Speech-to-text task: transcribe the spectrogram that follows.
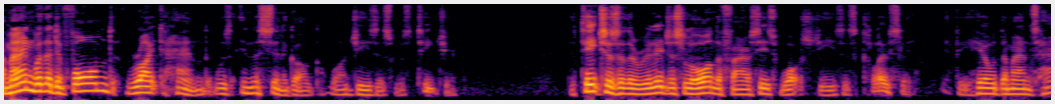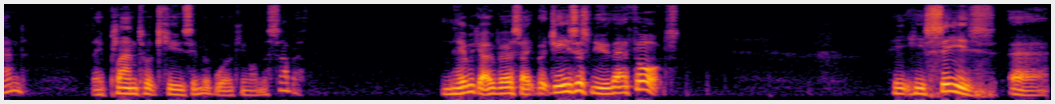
A man with a deformed right hand was in the synagogue while Jesus was teaching. The teachers of the religious law and the Pharisees watched Jesus closely. If he healed the man's hand, they planned to accuse him of working on the Sabbath. And here we go, verse 8. But Jesus knew their thoughts. He, he sees uh,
